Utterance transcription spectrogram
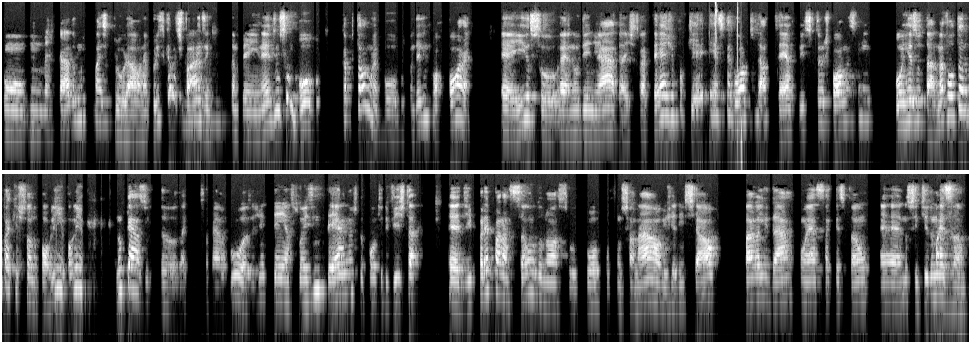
com um mercado muito mais plural, né? Por isso que elas fazem uhum. também, né? Eles não são bobos. O capital não é bobo. Quando ele incorpora é, isso é, no DNA da estratégia, porque esse negócio dá certo, isso transforma-se em bom resultado. Mas voltando para a questão do Paulinho, Paulinho, no caso do, da Isabela Ruas, a gente tem ações internas do ponto de vista é, de preparação do nosso corpo funcional e gerencial para lidar com essa questão é, no sentido mais amplo,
